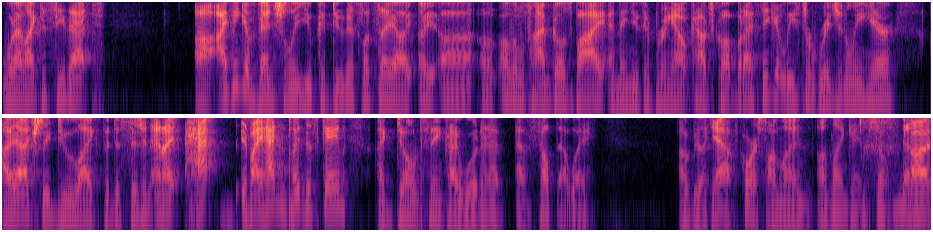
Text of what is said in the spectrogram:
Would I like to see that? Uh, I think eventually you could do this. Let's say a, a, a, a little time goes by and then you could bring out Couch Co-op. But I think at least originally here, I actually do like the decision. And I ha- if I hadn't played this game, I don't think I would have, have felt that way. I would be like, yeah, of course, online online game. So Uh,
